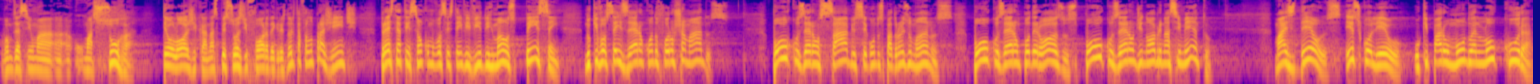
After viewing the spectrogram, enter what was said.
vamos dizer assim, uma, uma surra teológica nas pessoas de fora da igreja. Não, ele está falando para a gente. Prestem atenção como vocês têm vivido. Irmãos, pensem no que vocês eram quando foram chamados. Poucos eram sábios segundo os padrões humanos, poucos eram poderosos, poucos eram de nobre nascimento. Mas Deus escolheu o que para o mundo é loucura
